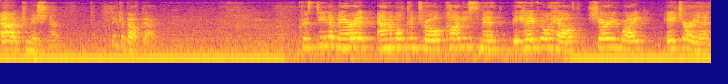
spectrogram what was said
ag commissioner. Think about that. Christina Merritt, Animal Control, Connie Smith, Behavioral Health, Sherry White, HRN.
